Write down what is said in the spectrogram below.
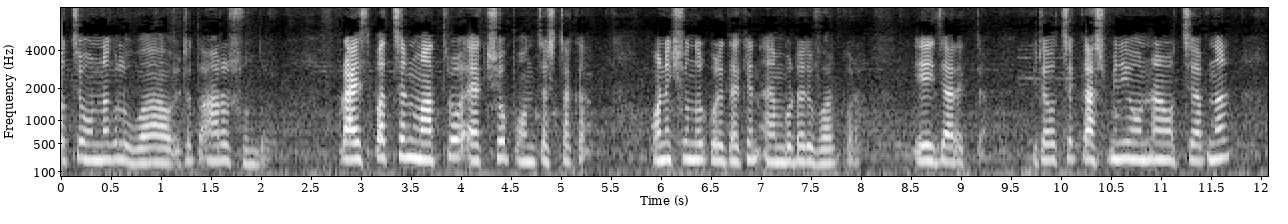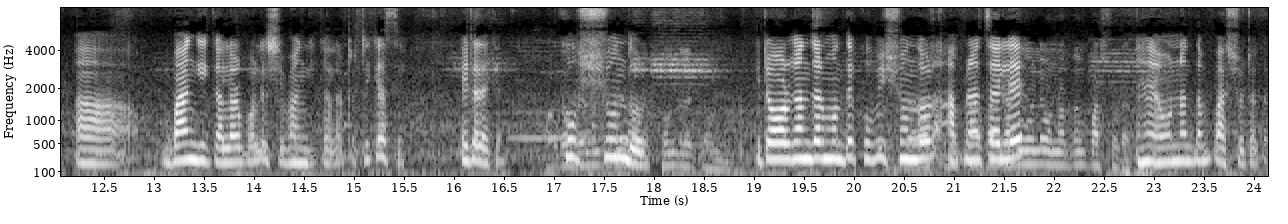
হচ্ছে ওড়নাগুলো, ওয়াও, এটা তো আরও সুন্দর। প্রাইস পাচ্ছেন মাত্র একশো পঞ্চাশ টাকা। অনেক সুন্দর করে দেখেন এমব্রয়ডারি ওয়ার্ক করা। এই যে আরেকটা, এটা হচ্ছে কাশ্মীরি ওড়না, হচ্ছে আপনার বাঙ্গি কালার বলে সে বাঙ্গি কালারটা ঠিক আছে? এটা দেখেন খুব সুন্দর। এটা অর্গানজার মধ্যে খুবই সুন্দর। আপনারা চাইলে হ্যাঁ ওনার দাম পাঁচশো টাকা।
